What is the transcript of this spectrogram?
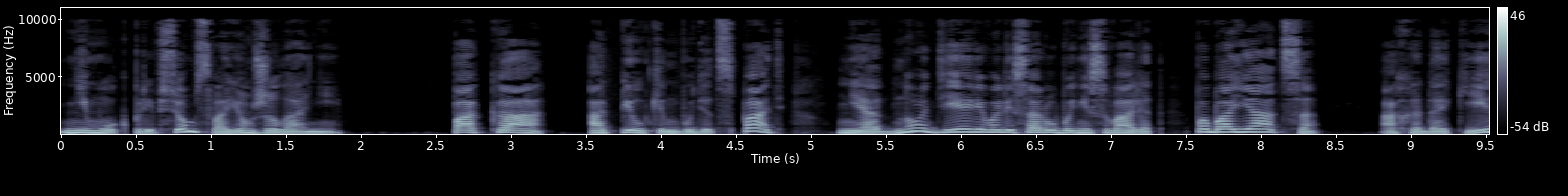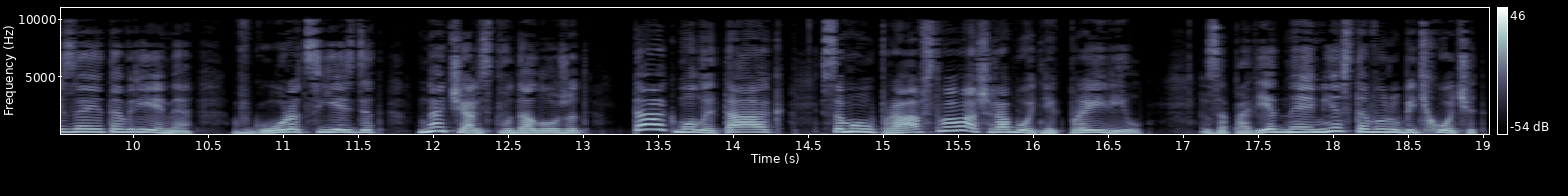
не мог при всем своем желании. Пока Опилкин будет спать, ни одно дерево лесорубы не свалят, побоятся. А ходаки за это время в город съездят, начальству доложат. Так, мол, и так, самоуправство ваш работник проявил. Заповедное место вырубить хочет,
